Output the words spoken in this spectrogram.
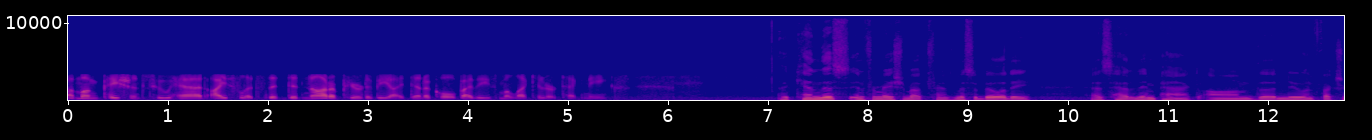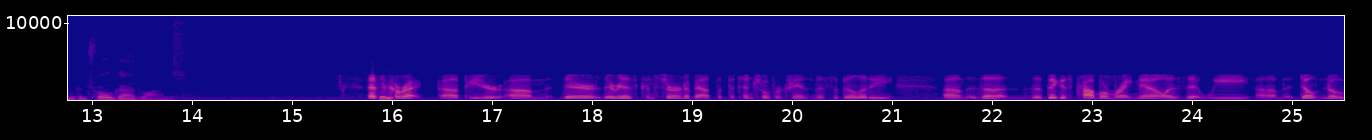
among patients who had isolates that did not appear to be identical by these molecular techniques. Uh, Ken, this information about transmissibility has had an impact on the new infection control guidelines. That's correct, uh, Peter. Um, there, there is concern about the potential for transmissibility. Um, the the biggest problem right now is that we um, don't know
